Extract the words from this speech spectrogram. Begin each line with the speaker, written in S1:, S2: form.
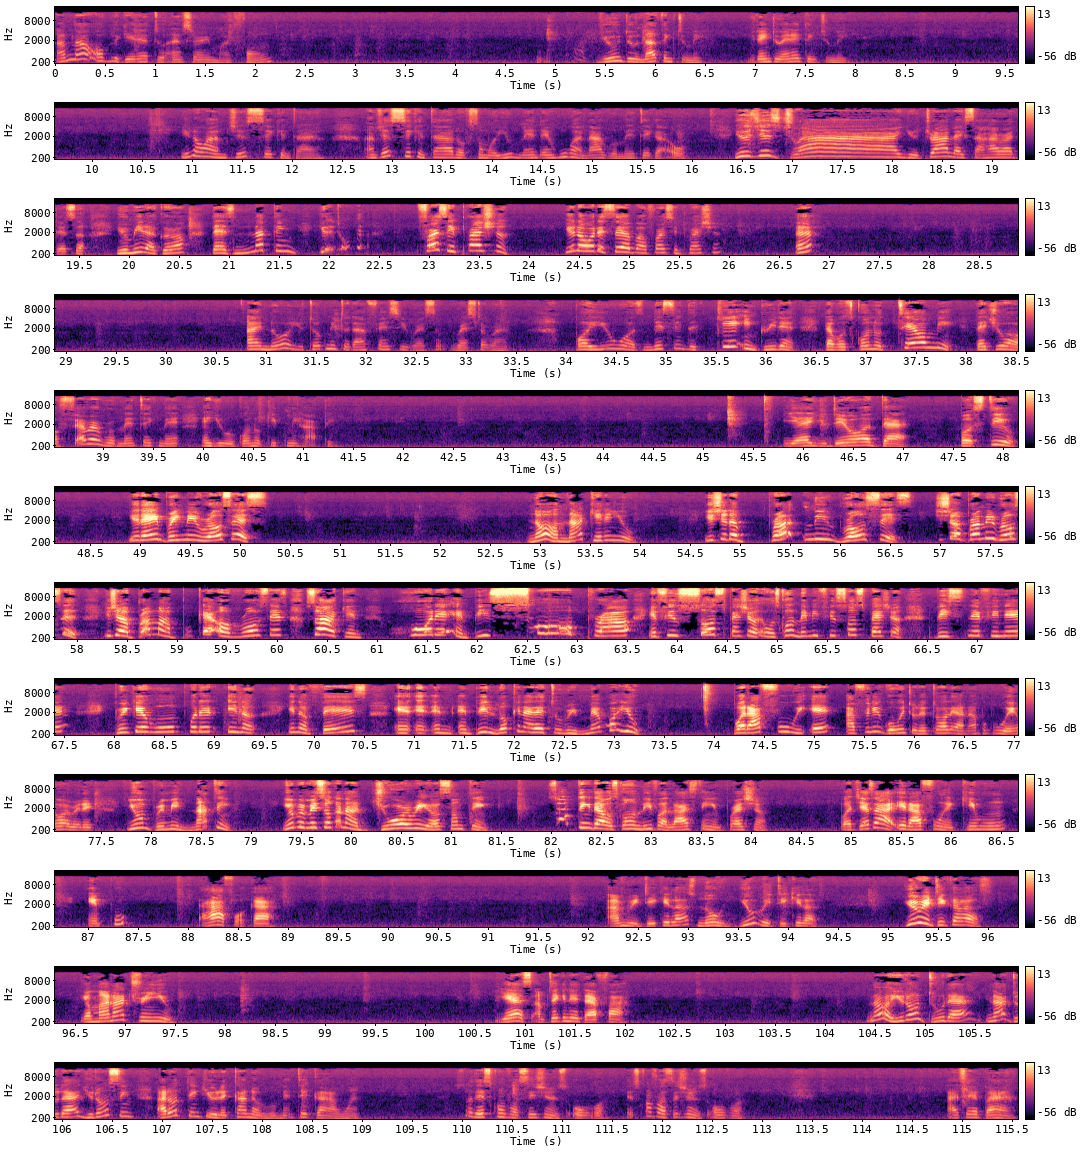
S1: I'm not obligated to answering my phone. You do nothing to me. You didn't do anything to me. You know, I'm just sick and tired. I'm just sick and tired of some of you men then who are not romantic at all. You just dry. You dry like Sahara Desert. You meet a girl, there's nothing. You First impression. You know what they say about first impression? Eh? I know you took me to that fancy rest restaurant, but you was missing the key ingredient that was going to tell me that you are a very romantic man and you were going to keep me happy. Yeah, you did all that, but still, you didn't bring me roses. No, I'm not kidding you. You should have brought me roses. You should have brought me roses. You should have brought my bouquet of roses so I can hold it and be so proud and feel so special. It was going to make me feel so special. Be sniffing it, bring it home, put it in a in a vase, and, and, and, and be looking at it to remember you. But that food we ate, I finished going to the toilet and I put away already. You don't bring me nothing. You bring me some kind of jewelry or something. Something that was going to leave a lasting impression. But just I ate that food and came home and poop. I forgot. I'm ridiculous? No, you ridiculous. You ridiculous. Your man train you. Yes, I'm taking it that far. No, you don't do that. You not do that. You don't seem, I don't think you're the kind of romantic guy I want. So this conversation is over. This conversation is over. I said bye.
